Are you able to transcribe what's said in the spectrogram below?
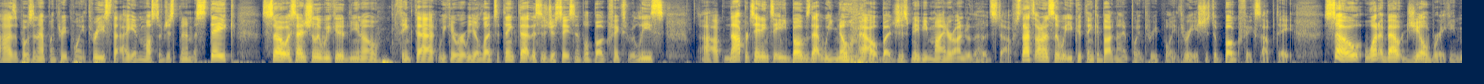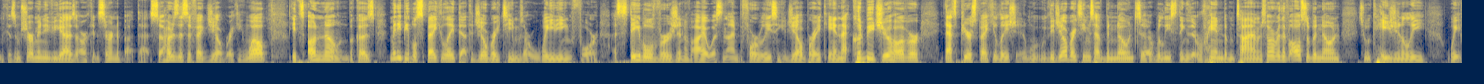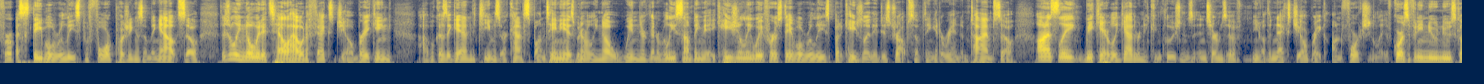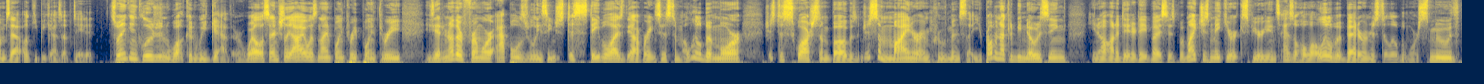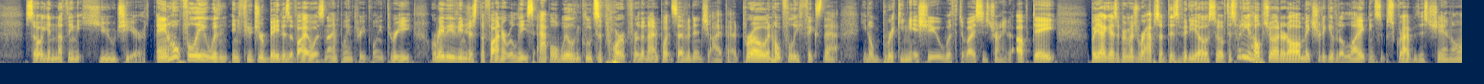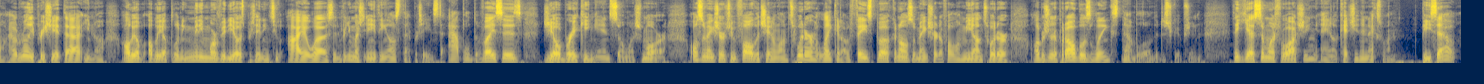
uh, as opposed to 9.3.3. So that again must have just been a mistake. So essentially, we could you know think that we could we are led to think that this is just a simple bug fix release. Uh, not pertaining to any bugs that we know about, but just maybe minor under the hood stuff. So that's honestly what you could think about 9.3.3. It's just a bug fix update. So, what about jailbreaking? Because I'm sure many of you guys are concerned about that. So, how does this affect jailbreaking? Well, it's unknown because many people speculate that the jailbreak teams are waiting for a stable version of iOS 9 before releasing a jailbreak, and that could be true. However, that's pure speculation. The jailbreak teams have been known to release things at random times. However, they've also been known to occasionally wait for a stable release before pushing something out. So, there's really no way to tell how it affects jailbreaking uh, because again, the teams are kind of spontaneous. We don't really know when they're going to release something. They occasionally wait for a stable release, but occasionally they just drop something at a random time. So honestly, we can't really gather any conclusions in terms of you know the next jailbreak. Unfortunately, of course, if any new news comes out, I'll keep you guys updated. So in conclusion, what could we gather? Well, essentially, iOS 9.3.3 is yet another firmware Apple is releasing just to stabilize the operating system a little bit more, just to squash some bugs and just some minor improvements that you're probably not going to be noticing, you know, on a day-to-day basis, but might just make your experience as a whole a little bit better and just a little bit more smooth. So again, nothing huge here. And hopefully, with in future betas of iOS 9.3.3, or maybe even just the final release, Apple will include support for the 9.7-inch iPad Pro and hopefully fix that, you know, bricking issue with devices trying to update. But yeah, guys, it pretty much wraps up this video. So if this video helps you out at all, make sure to give it a like and subscribe to this channel. I would really appreciate that. You know, I'll be, I'll be uploading many more videos pertaining to iOS and pretty much anything else that pertains to Apple devices, jailbreaking, and so much more. Also, make sure to follow the channel on Twitter, like it on Facebook, and also make sure to follow me on Twitter. I'll be sure to put all those links down below in the description. Thank you guys so much for watching, and I'll catch you in the next one. Peace out.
